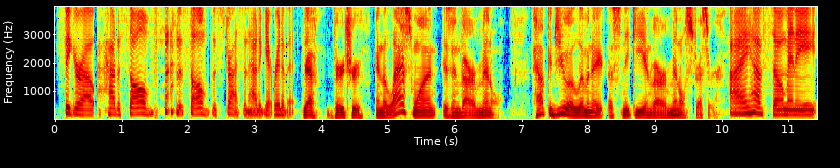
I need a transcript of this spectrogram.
figure out how to solve how to solve the stress and how to get rid of it. Yeah, very true. And the last one is environmental. How could you eliminate a sneaky environmental stressor? I have so many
